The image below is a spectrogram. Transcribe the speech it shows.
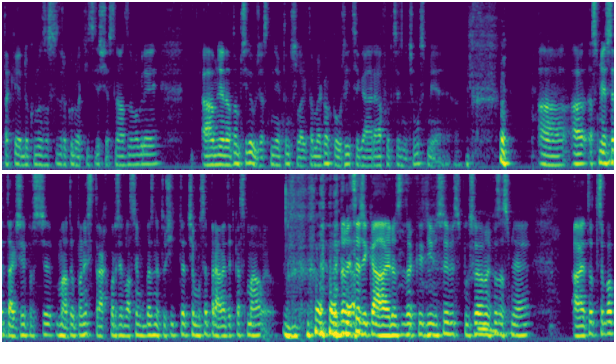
tak je dokument zase z roku 2016 nebo kdy. A mně na tom přijde úžasný, jak ten člověk tam jako kouří cigára a furt se z něčemu směje. A, a, směje se tak, že prostě máte úplně strach, protože vlastně vůbec netušíte, čemu se právě teďka smál. Jo. On to něco říká, jenom se tak tím svým způsobem jako zasměje. A je to třeba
